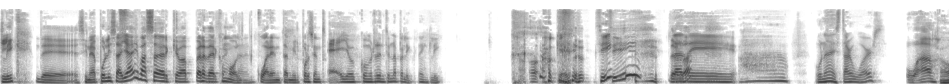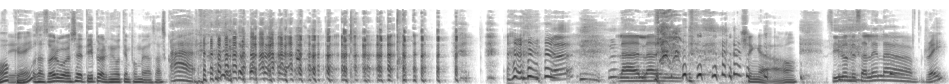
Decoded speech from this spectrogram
Click de Cinepolis allá y vas a ver que va a perder como el Exactamente. 40 mil por ciento. Eh, yo como renté una película en Click. Oh, ok. ¿Sí? Sí. ¿De la verdad? de... Ah, una de Star Wars. Wow. Oh, Sí. ok. O sea, estoy orgulloso de ti, pero al mismo tiempo me das asco. Ah. la, la del- Chingado. Sí, donde sale la Rey.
